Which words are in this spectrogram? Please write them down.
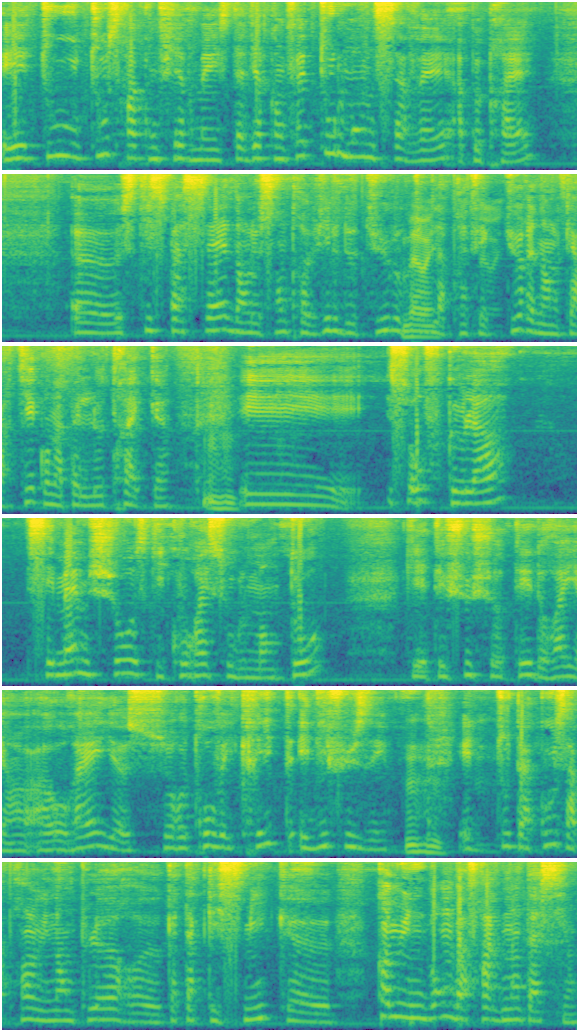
et tout, tout sera confirmé, c'est-à-dire qu'en fait tout le monde savait à peu près euh, ce qui se passait dans le centre-ville de Tulle, autour Ben oui. de la préfecture et dans le quartier qu'on appelle le Trek. Et sauf que là, ces mêmes choses qui couraient sous le manteau, qui étaient chuchotées d'oreille à, oreille, se retrouvent écrites et diffusées. Et tout à coup, ça prend une ampleur euh, cataclysmique, euh, comme une bombe à fragmentation.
